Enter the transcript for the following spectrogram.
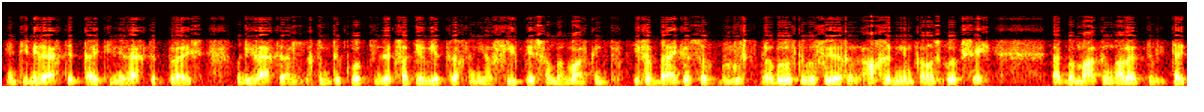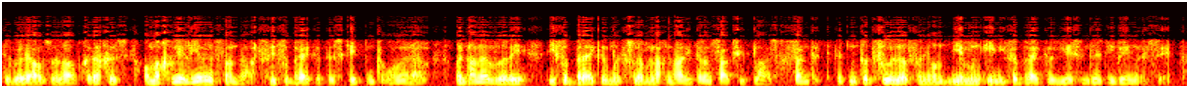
en teen die regte tyd en die regte prys met die regte inligting te koop. En dit vat jou weer terug na jou 4 P's van bemarking toe. Die verbruikers se behoefte behoefte bevrediging agterneem kan ons ook sê dat bemarking alle aktiwiteite behels wat daarop gerig is om 'n goeie lewensstandaard vir die verbruiker te skep en te onderhou. Met ander woorde, die verbruiker moet glimlag na die transaksie plaasgevind het. Dit moet tot voordeel van die onderneming en die verbruiker wees en dis die wenresep.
